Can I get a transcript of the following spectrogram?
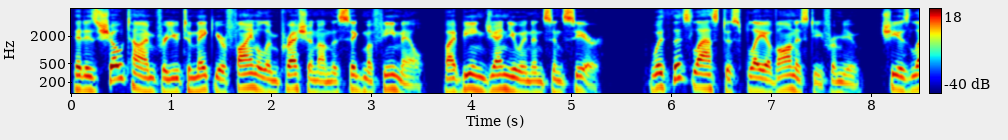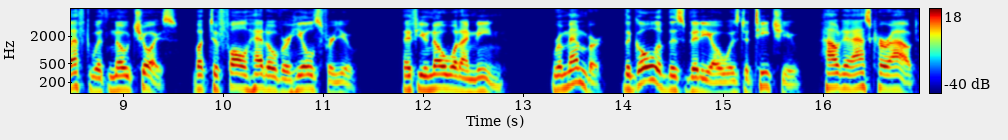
It is showtime for you to make your final impression on the Sigma female by being genuine and sincere. With this last display of honesty from you, she is left with no choice but to fall head over heels for you. If you know what I mean. Remember, the goal of this video was to teach you how to ask her out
